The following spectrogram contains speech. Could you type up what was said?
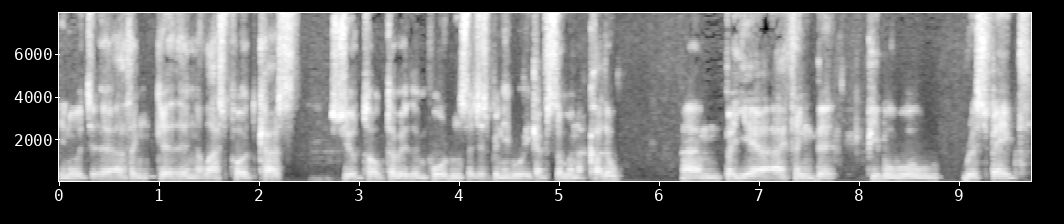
You know, I think in the last podcast, Stuart talked about the importance of just being able to give someone a cuddle. Um, but yeah, I think that people will respect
